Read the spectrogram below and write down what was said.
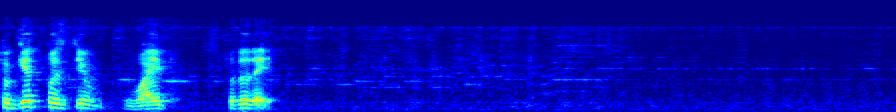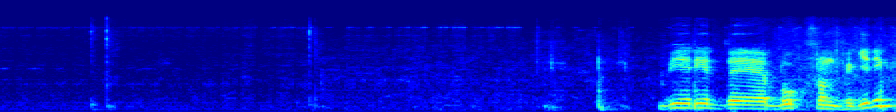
to get positive vibe for the day. We read the book from the beginning.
